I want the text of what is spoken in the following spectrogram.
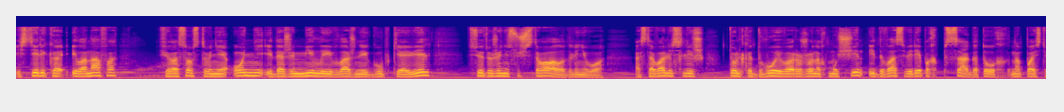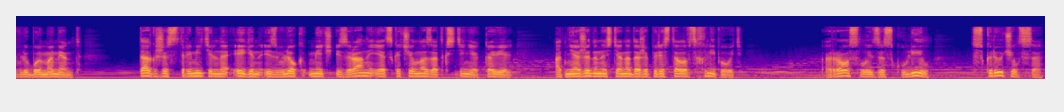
Истерика Илонафа, философствование Онни и даже милые влажные губки Авель – все это уже не существовало для него. Оставались лишь только двое вооруженных мужчин и два свирепых пса, готовых напасть в любой момент. Так же стремительно Эгин извлек меч из раны и отскочил назад к стене, к Авель. От неожиданности она даже перестала всхлипывать. Рослый заскулил – скрючился,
